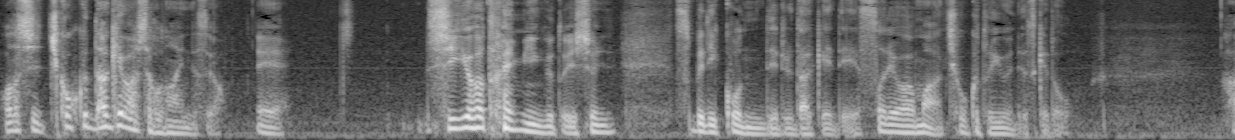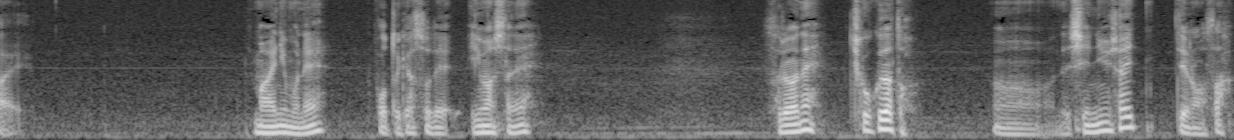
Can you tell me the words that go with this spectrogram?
私、遅刻だけはしたことないんですよ。ええ始業タイミングと一緒に滑り込んでるだけで、それはまあ遅刻と言うんですけど。はい。前にもね、ポッドキャストで言いましたね。それはね、遅刻だと。うん。で、新入社員っていうのはさ、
